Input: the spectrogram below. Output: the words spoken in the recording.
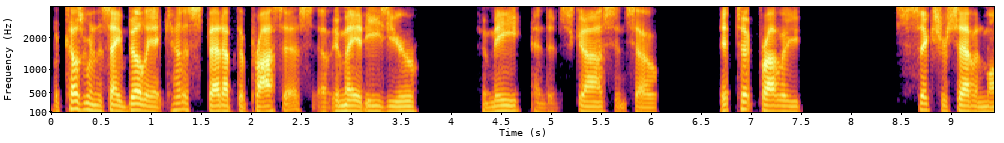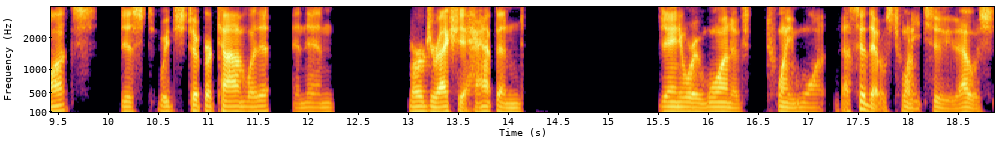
because we're in the same building, it kind of sped up the process. Uh, it made it easier to meet and to discuss. And so it took probably six or seven months. Just, we just took our time with it. And then merger actually happened January 1 of 21. I said that was 22. That was,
